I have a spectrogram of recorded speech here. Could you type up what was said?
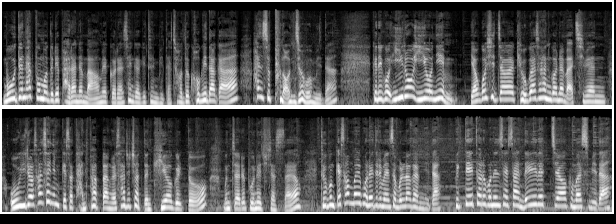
모든 학부모들이 바라는 마음일 거란 생각이 듭니다. 저도 거기다가 한 스푼 얹어봅니다. 그리고 1호 2호님, 여고 시절 교과서 한 권을 마치면 오히려 선생님께서 단팥빵을 사주셨던 기억을 또 문자를 보내주셨어요. 두 분께 선물 보내드리면서 물러갑니다. 빅데이터로 보는 세상 내일 뵙죠. 고맙습니다.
